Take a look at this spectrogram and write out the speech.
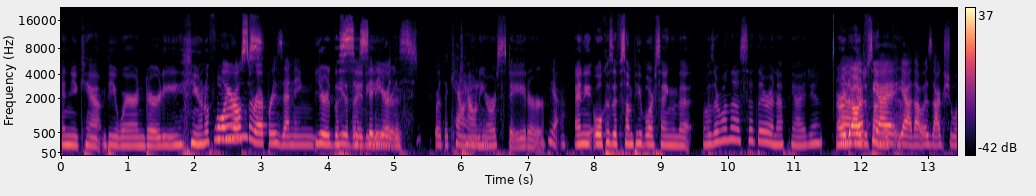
and you can't be wearing dirty uniforms. Well, you're also representing You're the either city the city or or the or the county. county. or state or yeah. any. Well, because if some people are saying that, was there one that said they were an FBI agent or Uh, oh, just FBI, yeah, that was actual the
